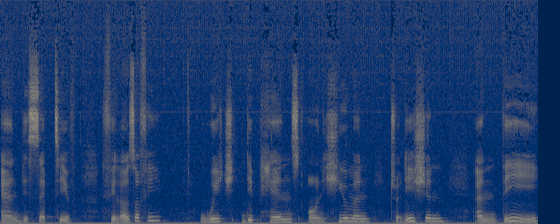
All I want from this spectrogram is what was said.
and deceptive philosophy, which depends on human tradition and the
